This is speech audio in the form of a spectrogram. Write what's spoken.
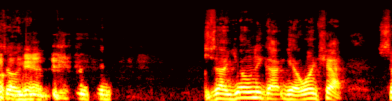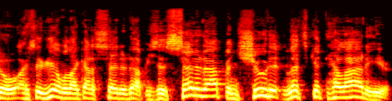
Oh, so oh, you, he said, you only got yeah one shot. So I said, yeah, well, I got to set it up. He says, set it up and shoot it, and let's get the hell out of here.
